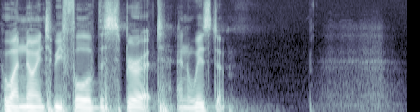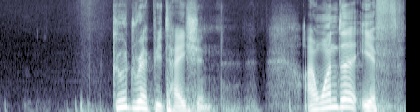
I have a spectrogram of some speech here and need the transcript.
who are known to be full of the Spirit and wisdom. Good reputation. I wonder if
